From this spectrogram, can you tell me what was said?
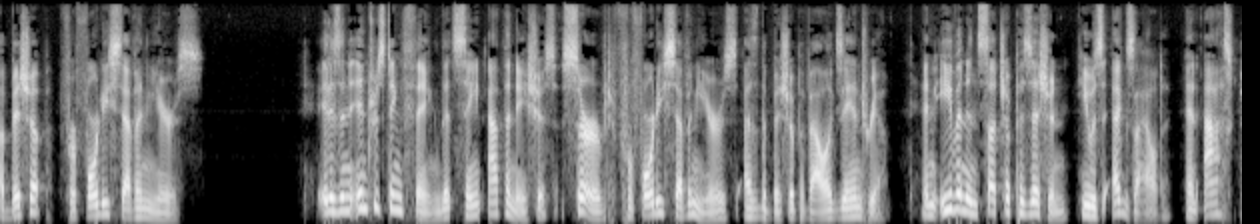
A bishop for 47 years. It is an interesting thing that St. Athanasius served for 47 years as the Bishop of Alexandria, and even in such a position he was exiled and asked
